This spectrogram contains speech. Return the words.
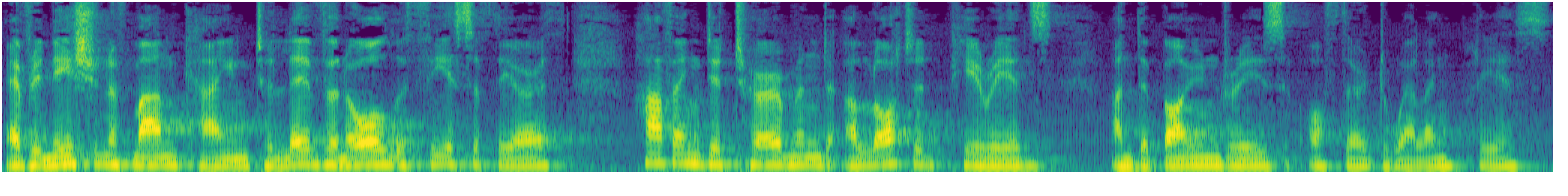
every nation of mankind to live in all the face of the earth, having determined allotted periods and the boundaries of their dwelling place."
